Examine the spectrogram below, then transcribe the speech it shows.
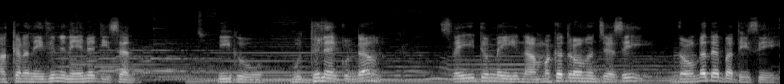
అక్కడ నిధిని నేనే తీశాను. నీకు బుద్ధి లేకుండా స్నేహితుడిని నమ్మక ద్రోహం చేసి దొంగ దెబ్బ తీసి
